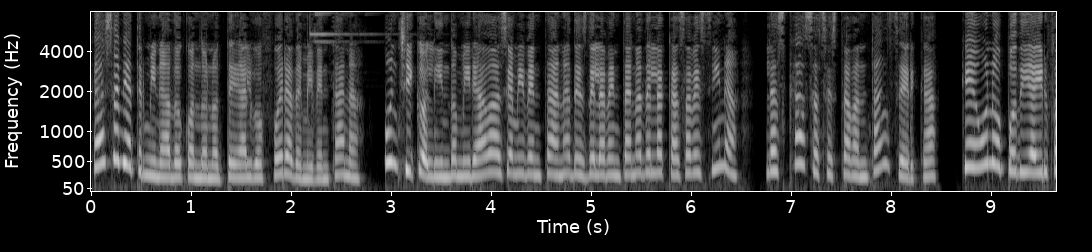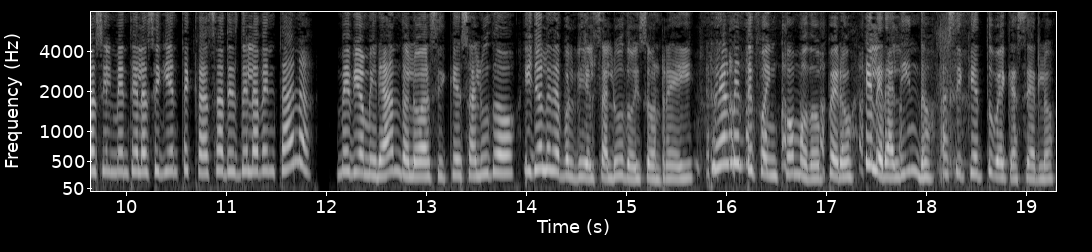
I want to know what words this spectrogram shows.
Casi había terminado cuando noté algo fuera de mi ventana. Un chico lindo miraba hacia mi ventana desde la ventana de la casa vecina. Las casas estaban tan cerca que uno podía ir fácilmente a la siguiente casa desde la ventana. Me vio mirándolo, así que saludó y yo le devolví el saludo y sonreí. Realmente fue incómodo, pero él era lindo, así que tuve que hacerlo.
